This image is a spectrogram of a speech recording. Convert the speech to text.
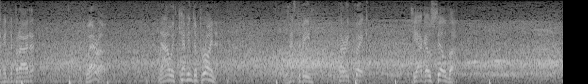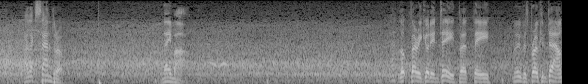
Kevin De Bruyne. Aguero. Now with Kevin De Bruyne. He has to be very quick. Thiago Silva. Alex Sandro. Neymar. That looked very good indeed, but the move has broken down.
